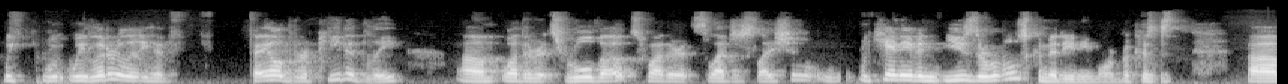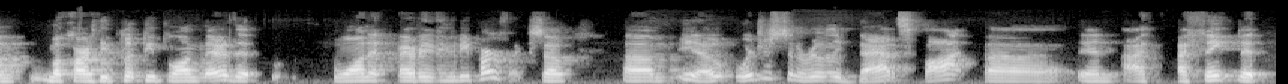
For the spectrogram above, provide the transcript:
We we, we literally have failed repeatedly. Um, whether it's rule votes, whether it's legislation, we can't even use the rules committee anymore because um, McCarthy put people on there that want it, everything to be perfect. So um, you know we're just in a really bad spot, uh, and I I think that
